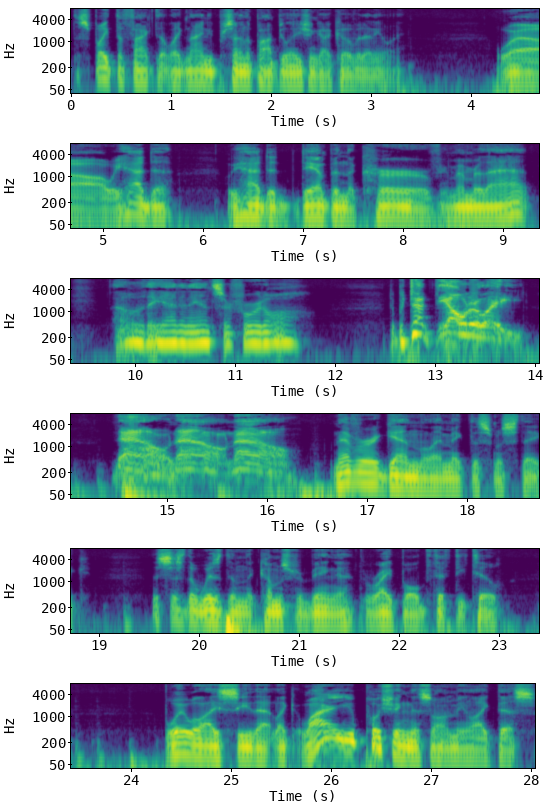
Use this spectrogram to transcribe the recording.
despite the fact that like 90% of the population got COVID anyway. Well, we had to we had to dampen the curve. Remember that? Oh, they had an answer for it all. To protect the elderly. Now, now, now. Never again will I make this mistake. This is the wisdom that comes from being a ripe old 52. Boy, will I see that. Like, why are you pushing this on me like this?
